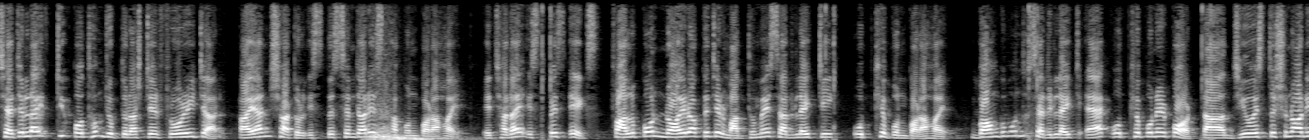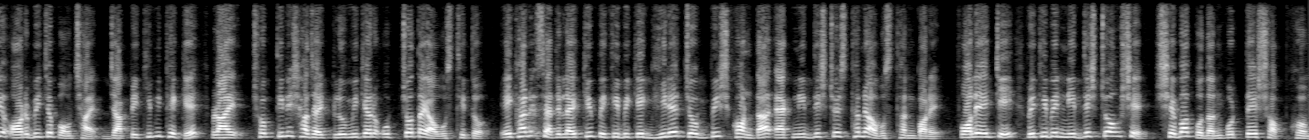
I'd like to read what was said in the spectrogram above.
স্যাটেলাইটটি প্রথম যুক্তরাষ্ট্রের ফ্লোরিটার কায়ান শাটল স্পেস সেন্টারে স্থাপন করা হয়। এছাড়া স্পেস এক্স ফালকন নয় রকেটের মাধ্যমে স্যাটেলাইটটি উৎক্ষেপণ করা হয়। বঙ্গবন্ধু স্যাটেলাইট এক উৎক্ষেপণের পর তা জিও স্টেশনারি অরবিটে পৌঁছায়, যা পৃথিবী থেকে প্রায় ছত্রিশ হাজার কিলোমিটার উচ্চতায় অবস্থিত। এখানে স্যাটেলাইটটি পৃথিবীকে ঘিরে চব্বিশ ঘণ্টা এক নির্দিষ্ট স্থানে অবস্থান করে, ফলে এটি পৃথিবীর নির্দিষ্ট অংশে সেবা প্রদান করতে সক্ষম।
